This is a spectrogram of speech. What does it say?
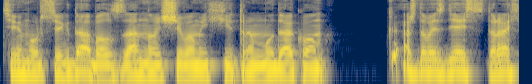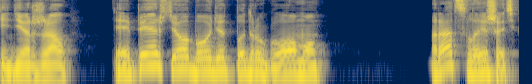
Тимур всегда был заносчивым и хитрым мудаком. Каждого здесь в страхе держал. Теперь все будет по-другому». «Рад слышать»,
